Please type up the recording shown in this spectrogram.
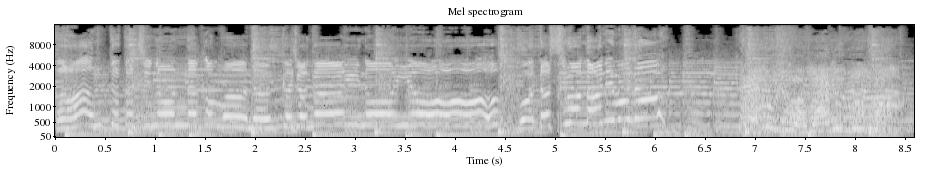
た。あんたたちの仲間なんかじゃないのよ。私は何者？あ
